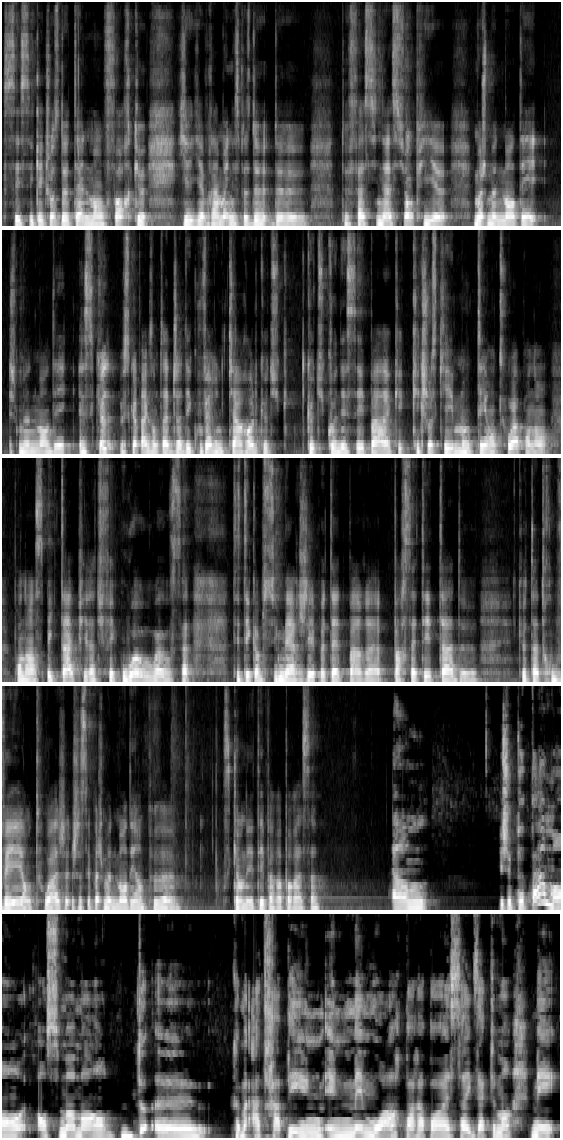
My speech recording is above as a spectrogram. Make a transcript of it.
C'est, quelque chose de tellement fort qu'il y, a, y a vraiment une espèce de, de, fascination. Puis euh, moi, je me demandais, je me demandais est-ce que, est-ce que par exemple, tu as déjà découvert une Carole que tu, que tu connaissais pas, quelque chose qui est monté en toi pendant, pendant un spectacle, puis là, tu fais waouh, waouh, ça. Tu étais comme submergé peut-être par, euh, par cet état de que tu as trouvé en toi. Je, je sais pas, je me demandais un peu euh, ce qu'il en était par rapport à ça. Um, je peux pas en, en ce moment euh, comme attraper une, une, mémoire par rapport à ça exactement, mais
